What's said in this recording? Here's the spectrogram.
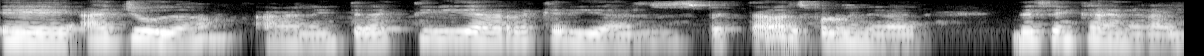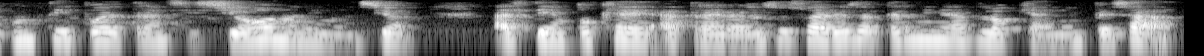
eh, ayuda a la interactividad requerida de los espectadores. Por lo general, desencadenará algún tipo de transición o animación, al tiempo que atraerá a los usuarios a terminar lo que han empezado.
